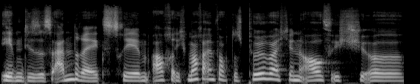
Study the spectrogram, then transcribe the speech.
eben dieses andere Extrem, ach, ich mache einfach das Pülverchen auf, ich äh,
